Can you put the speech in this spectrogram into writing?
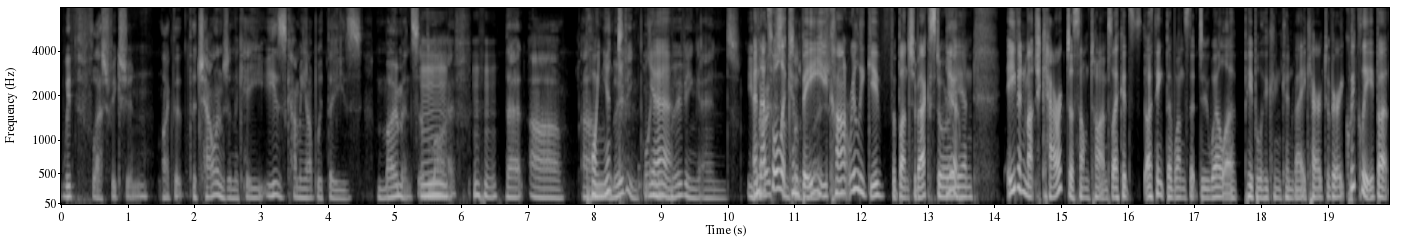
with flash fiction, like the, the challenge and the key is coming up with these moments of Mm. life hmm that are um, Poignant. moving, poignant, Yeah. moving, and And that's all it can be. You can't really give a bunch of backstory Yeah. and even much character sometimes. Like it's, I think the ones that do well are people who can convey character very quickly, but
